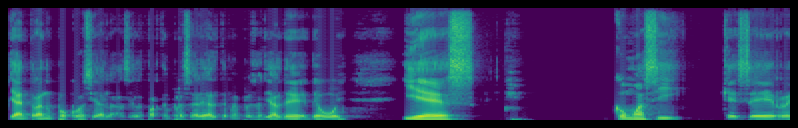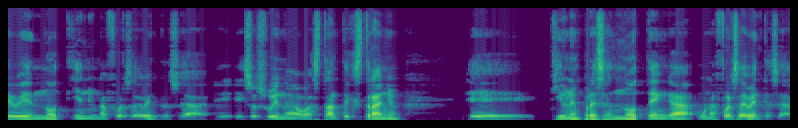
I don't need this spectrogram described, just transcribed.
ya entrando un poco hacia la, hacia la parte empresarial, el tema empresarial de, de hoy, y es, ¿cómo así que CRB no tiene una fuerza de ventas? O sea, e, eso suena bastante extraño, eh, que una empresa no tenga una fuerza de ventas, o sea,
